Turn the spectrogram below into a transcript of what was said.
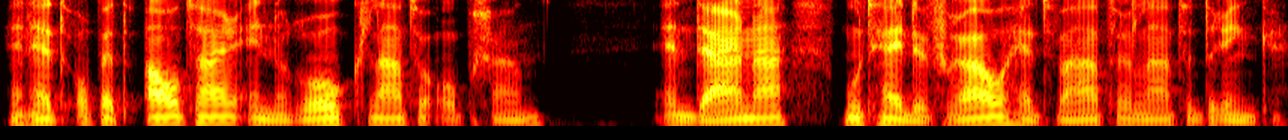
en het op het altaar in rook laten opgaan, en daarna moet hij de vrouw het water laten drinken.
